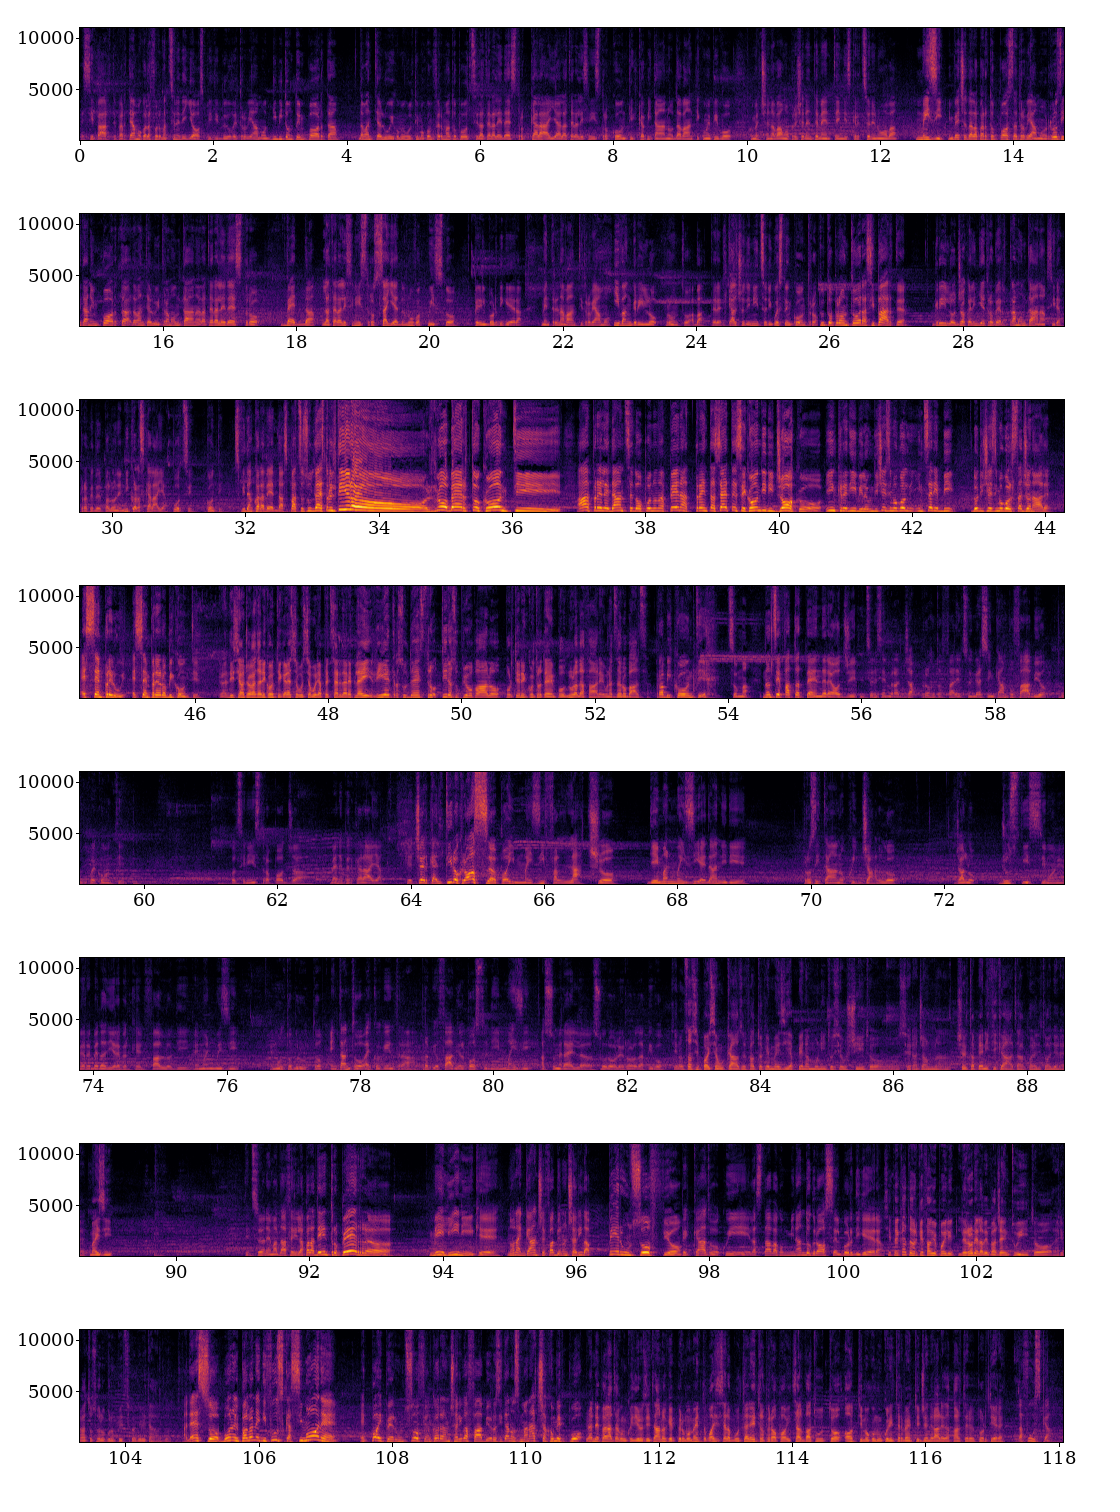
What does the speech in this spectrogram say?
E si parte, partiamo con la formazione degli ospiti dove troviamo Di Bitonto in porta, davanti a lui come ultimo confermato Pozzi, laterale destro Calaia, laterale sinistro Conti, il capitano, davanti come pivot, come accennavamo precedentemente, indiscrezione nuova, Meisi. Invece dalla parte opposta troviamo Rositano in porta, davanti a lui Tramontana, laterale destro Vedda, laterale sinistro Sayed, nuovo acquisto per il Bordighera, mentre in avanti troviamo Ivan Grillo pronto a battere il calcio d'inizio di questo incontro. Tutto pronto, ora si parte! Grillo gioca all'indietro per Tramontana, si riappropria del pallone Nicola Scalaia, Pozzi, Conti, sfida ancora Vedda, spazio sul destro, il tiro! Roberto Conti! Apre le danze dopo non appena 37 secondi di gioco! Incredibile, undicesimo gol in Serie B, dodicesimo gol stagionale, è sempre lui, è sempre Roby Conti. Grandissima giocata di Conti che adesso possiamo riapprezzare da replay. Rientra sul destro, tira sul primo palo, portiere in controtempo, nulla da fare, 1-0 balza. Roby Conti, insomma, non si è fatto attendere oggi. Attenzione, sembra già pronto a fare il suo ingresso in campo Fabio. Dunque Conti col sinistro appoggia bene per Calaia che cerca il tiro cross. Poi Maisi fallaccio di Ayman Maisi ai danni di Rositano. Qui giallo, giallo giustissimo mi verrebbe da dire perché il fallo di Ayman Maisi è molto brutto e intanto ecco che entra proprio Fabio al posto di Maisi assumerà il suo ruolo, il ruolo da pivot Sì, non so se poi sia un caso il fatto che Maisi appena ammonito sia uscito o se era già una scelta pianificata quella di togliere Maisi. attenzione Madaferi la palla dentro per Melini che non aggancia e Fabio non ci arriva per un soffio peccato qui la stava combinando grossa il Bordighera Sì, peccato perché Fabio poi l'errore l'aveva già intuito, è arrivato solo con un pizzico di ritardo. adesso buono il pallone di Fusca Simone e poi per un soffio ancora non ci arriva Fabio Rositano smanaccia come può Grande parata comunque di Rositano che per un momento quasi se la butta dentro, però poi salva tutto. Ottimo comunque l'intervento in generale da parte del portiere. da Fusca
